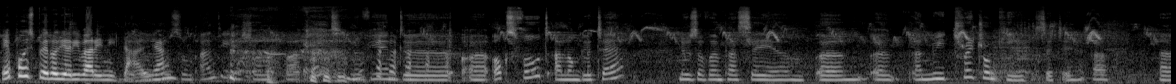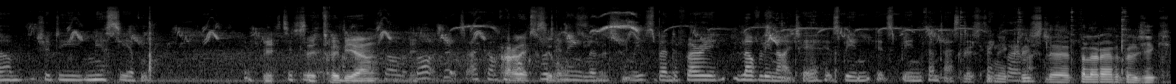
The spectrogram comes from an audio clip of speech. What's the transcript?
E poi spero di arrivare in Italia. Nous sommes Andy et Charlotte Bartlett. Nous venons de euh, Oxford, à l'Angleterre. Nous avons passé euh, euh, une nuit très tranquille. C'était, je dis merci à vous. Oui, c'est très bien. I come Ah, from Oxford excellent. in England. We spent a very lovely night here. It's been, it's been fantastic. Thank you very much. le pèlerin de Belgique.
